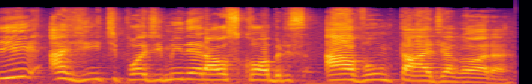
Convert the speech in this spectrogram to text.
e a gente pode minerar os cobres à vontade agora.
